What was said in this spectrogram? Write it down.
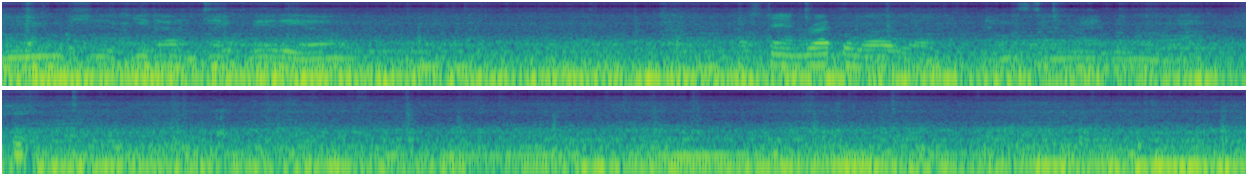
You should get out and take video. I'll stand right below you. Don't stand right below me. They lose their center of gravity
